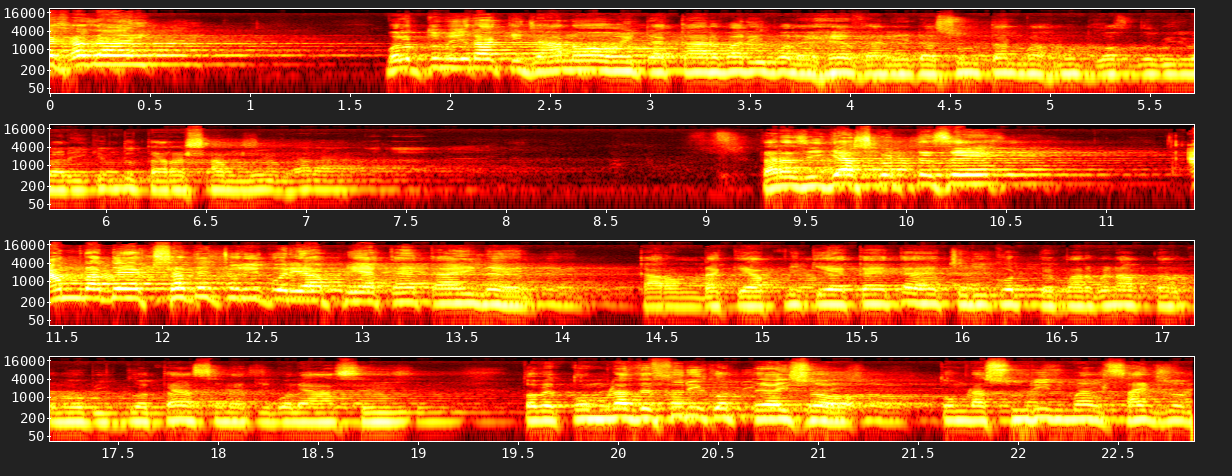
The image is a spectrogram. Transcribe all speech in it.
দেখা যায়। বলে, তুমি এরা কি জানো? এটা কার বাড়ি? বলে হ্যাঁ জানি, এটা সুলতান মাহমুদ গজনবীর বাড়ি, কিন্তু তারা সামনে ভাড়া। তারা জিজ্ঞাসা করতেছে, আমরা তো একসাথে চুরি করি, আপনি একা একা আইলেন কারণটা কি আপনি কি একা একা চুরি করতে পারবেন? আপনার কোনো অভিজ্ঞতা আছে নাকি বলে আছে? তবে তোমরা যে চুরি করতে আইছো, তোমরা চুরির মাল চারজন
